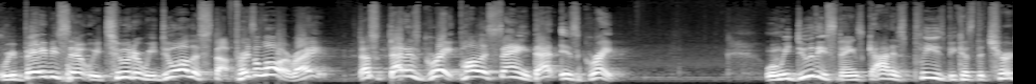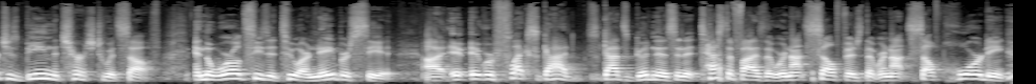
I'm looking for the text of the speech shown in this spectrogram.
we babysit, we tutor, we do all this stuff. Praise the Lord, right? That's, that is great. Paul is saying that is great. When we do these things, God is pleased because the church is being the church to itself. And the world sees it too. Our neighbors see it. Uh, it, it, reflects God, God's goodness and it testifies that we're not selfish, that we're not self hoarding,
